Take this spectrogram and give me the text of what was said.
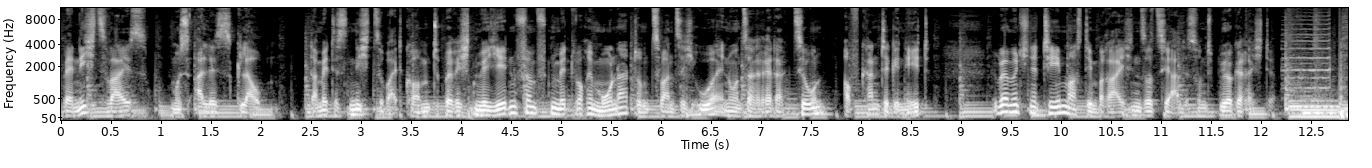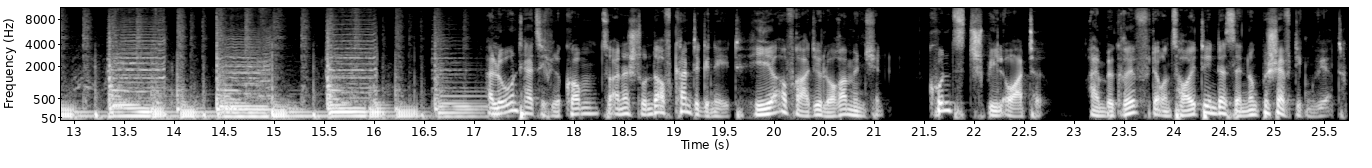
Wer nichts weiß, muss alles glauben. Damit es nicht so weit kommt, berichten wir jeden fünften Mittwoch im Monat um 20 Uhr in unserer Redaktion auf Kante genäht über Münchner Themen aus den Bereichen Soziales und Bürgerrechte. Hallo und herzlich willkommen zu einer Stunde auf Kante genäht, hier auf Radio Lora München. Kunstspielorte. Ein Begriff, der uns heute in der Sendung beschäftigen wird.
